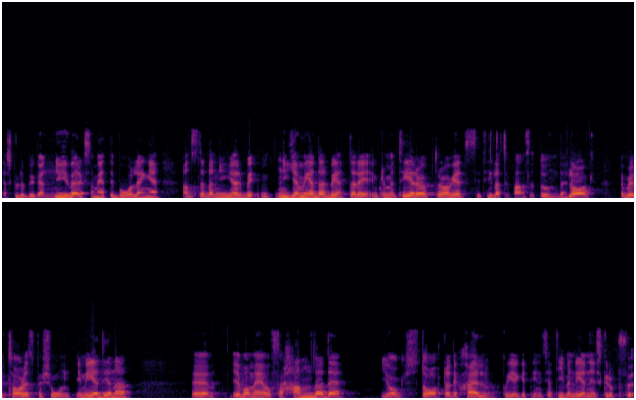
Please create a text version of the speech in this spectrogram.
Jag skulle bygga en ny verksamhet i Borlänge, anställa nya, nya medarbetare, implementera uppdraget, se till att det fanns ett underlag. Jag blev talesperson i medierna. Eh, Jag var med och förhandlade. Jag startade själv på eget initiativ en ledningsgrupp för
